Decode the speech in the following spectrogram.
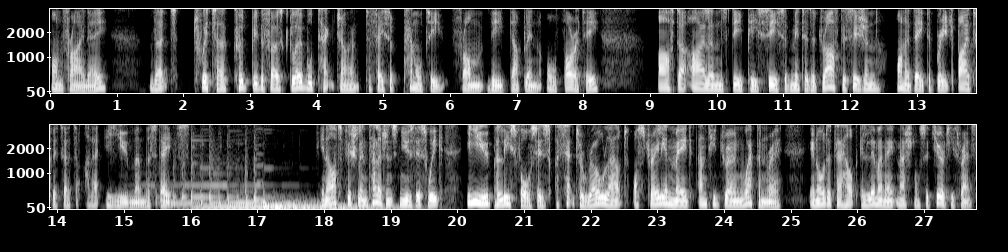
on Friday that Twitter could be the first global tech giant to face a penalty from the Dublin Authority after Ireland's DPC submitted a draft decision on a data breach by Twitter to other EU member states. In artificial intelligence news this week, EU police forces are set to roll out Australian made anti drone weaponry in order to help eliminate national security threats.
